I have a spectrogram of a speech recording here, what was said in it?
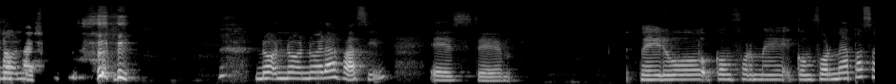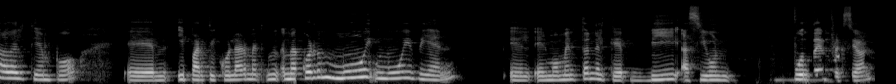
no, no, no, no, era fácil. Este, pero conforme, conforme ha pasado el tiempo, em, y particularmente, me acuerdo muy, muy bien el, el, momento en el que vi así un punto de inflexión,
